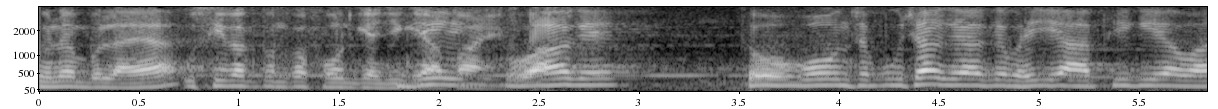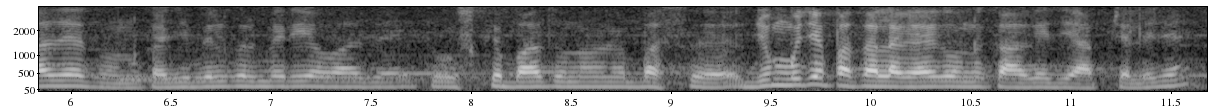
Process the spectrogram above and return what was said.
उन्हें बुलाया। उसी वक्त उनको फ़ोन किया जी कि जी आप आए वो आ गए। तो वो उनसे पूछा गया कि भैया आप ही की आवाज़ है? तो उनका जी बिल्कुल मेरी आवाज़ है। तो उसके बाद उन्होंने बस जो मुझे पता लगा है कि उन्होंने कहा कि जी आप चले जाएँ।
